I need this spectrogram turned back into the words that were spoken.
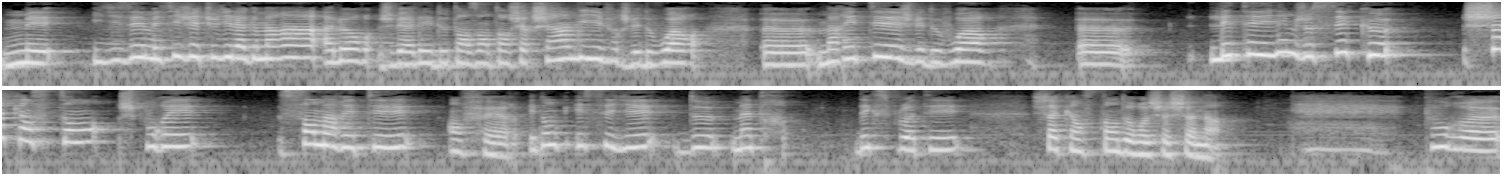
Mais il disait, mais si j'étudie la Gemara, alors je vais aller de temps en temps chercher un livre, je vais devoir euh, m'arrêter, je vais devoir... euh, les Teilim, je sais que chaque instant, je pourrais, sans m'arrêter, en faire. Et donc essayer de mettre, d'exploiter chaque instant de Rosh Hashanah. Pour, euh,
